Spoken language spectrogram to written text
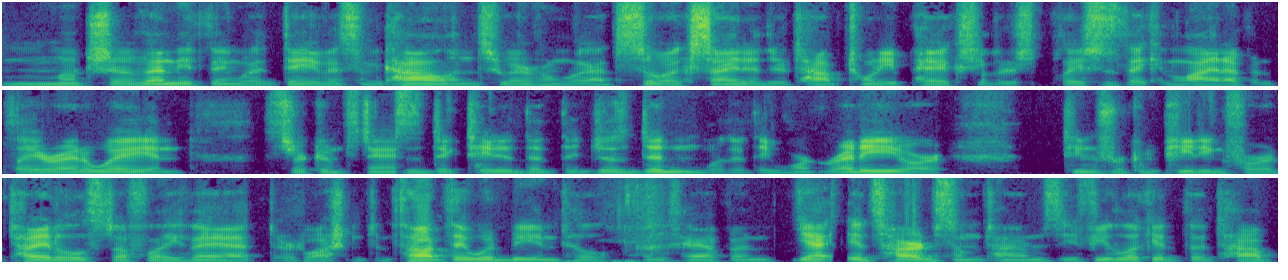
much of anything with Davis and Collins, who everyone got so excited. Their top 20 picks. There's places they can line up and play right away, and circumstances dictated that they just didn't, whether they weren't ready or teams were competing for a title, stuff like that, or Washington thought they would be until things happened. Yeah, it's hard sometimes. If you look at the top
